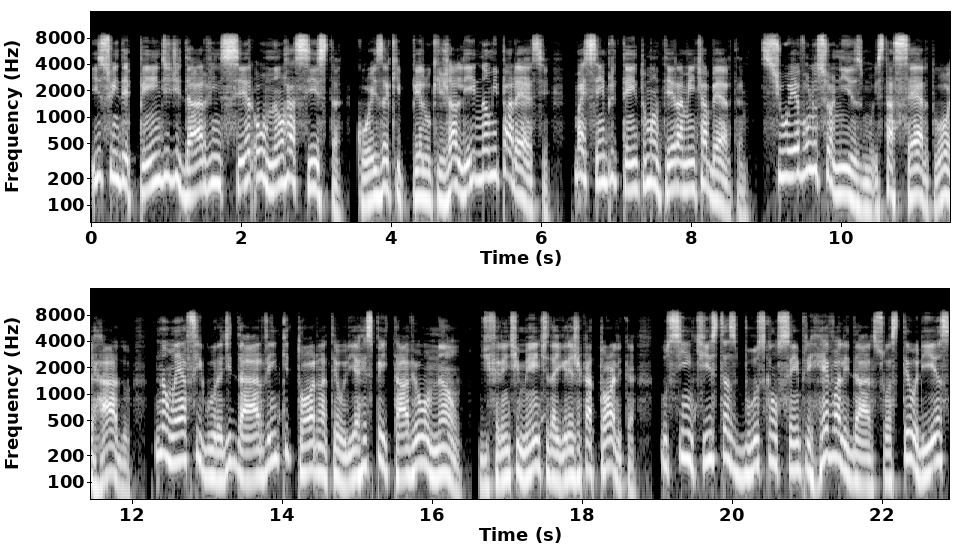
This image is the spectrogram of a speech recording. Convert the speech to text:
Isso independe de Darwin ser ou não racista, coisa que, pelo que já li, não me parece, mas sempre tento manter a mente aberta. Se o evolucionismo está certo ou errado, não é a figura de Darwin que torna a teoria respeitável ou não. Diferentemente da Igreja Católica, os cientistas buscam sempre revalidar suas teorias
